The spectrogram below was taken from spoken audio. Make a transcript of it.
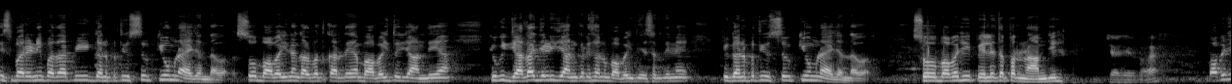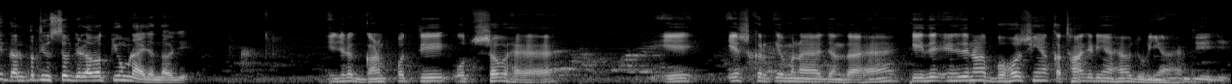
ਇਸ ਬਾਰੇ ਨਹੀਂ ਪਤਾ ਵੀ ਗਣਪਤੀ ਉਤਸਵ ਕਿਉਂ ਮਨਾਇਆ ਜਾਂਦਾ ਵਾ। ਸੋ ਬਾਬਾ ਜੀ ਨਾਲ ਗੱਲਬਾਤ ਕਰਦੇ ਆ ਬਾਬਾ ਜੀ ਤੋਂ ਜਾਣਦੇ ਆ ਕਿਉਂਕਿ ਜ਼ਿਆਦਾ ਜਿਹੜੀ ਜਾਣਕਾਰੀ ਸਾਨੂੰ ਬਾਬਾ ਜੀ ਦੇ ਸਕਦੇ ਨੇ ਵੀ ਗਣਪਤੀ ਉਤਸਵ ਕਿਉਂ ਮਨਾਇਆ ਜਾਂਦਾ ਵਾ। ਸੋ ਬਾਬਾ ਜੀ ਪਹਿਲੇ ਤਾਂ ਪ੍ਰਣਾਮ ਜੀ। ਜੈ ਜੈਕਾਰ। ਬਾਬਾ ਜੀ ਗਣਪਤੀ ਉਤਸਵ ਜਿਹੜਾ ਵਾ ਕਿਉਂ ਮਨਾਇਆ ਜਾਂਦਾ ਵਾ ਜੀ? ਇਹ ਜਿਹੜਾ ਗਣਪਤੀ ਉਤਸਵ ਹੈ ਇਹ ਇਸ ਕਰਕੇ ਮਨਾਇਆ ਜਾਂਦਾ ਹੈ ਕਿ ਇਹਦੇ ਇਹਦੇ ਨਾਲ ਬਹੁਤ ਸੀਆਂ ਕਥਾ ਜਿਹੜੀਆਂ ਹੈ ਉਹ ਜੁੜੀਆਂ ਹੈ। ਜੀ ਜੀ।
